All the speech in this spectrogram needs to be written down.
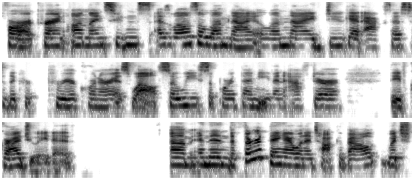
for our current online students as well as alumni. Alumni do get access to the Career Corner as well. So we support them even after they've graduated. Um, and then the third thing I want to talk about, which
